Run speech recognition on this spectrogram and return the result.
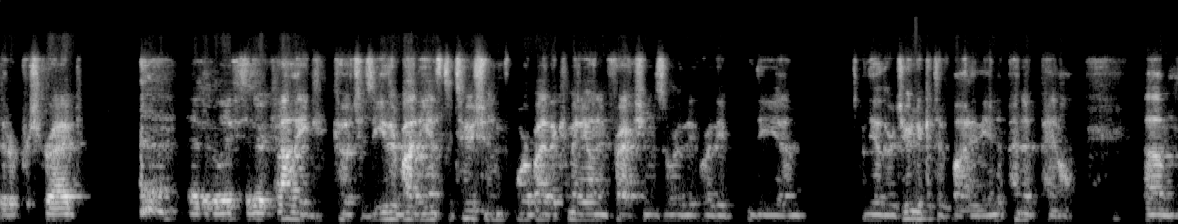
that are prescribed as it relates to their colleague coaches, either by the institution or by the committee on infractions or the or the the, um, the other adjudicative body, the independent panel. Um,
